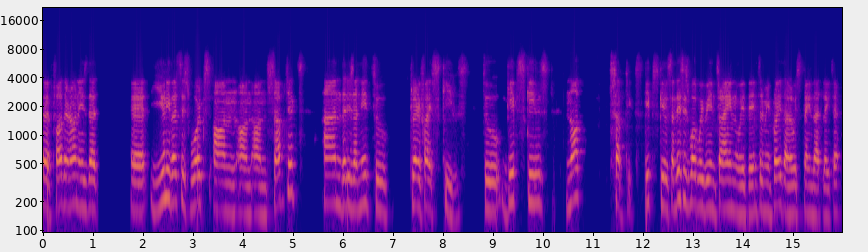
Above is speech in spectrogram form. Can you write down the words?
uh, further on, is that uh, universities works on, on, on subjects, and there is a need to clarify skills, to give skills, not subjects, give skills. And this is what we've been trying with the INTERMIN project. I'll explain that later.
